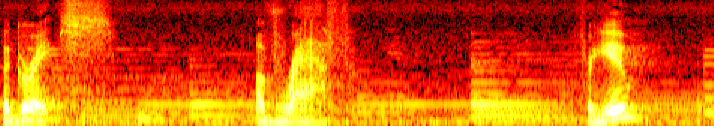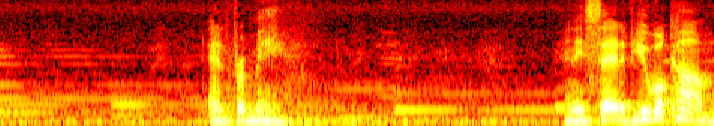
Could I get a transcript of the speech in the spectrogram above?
the grapes of wrath for you and for me. And he said, If you will come,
